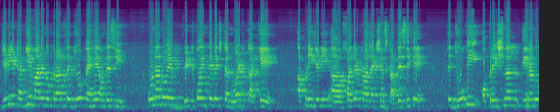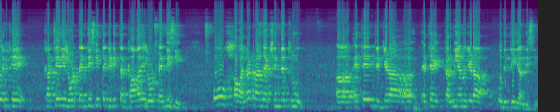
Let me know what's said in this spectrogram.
ਜਿਹੜੀ ਇਹ ਠੱਗੀ ਮਾਰਨ ਉਪਰੰਤ ਜੋ ਪੈਸੇ ਆਉਂਦੇ ਸੀ, ਉਹਨਾਂ ਨੂੰ ਇਹ ਬਿਟਕੋਇਨ ਦੇ ਵਿੱਚ ਕਨਵਰਟ ਕਰਕੇ ਆਪਣੀ ਜਿਹੜੀ ਫਰਦਰ ਟ੍ਰਾਂਜੈਕਸ਼ਨਸ ਕਰਦੇ ਸੀਗੇ ਤੇ ਜੋ ਵੀ ਆਪਰੇਸ਼ਨਲ ਇਹਨਾਂ ਨੂੰ ਇੱਥੇ ਖਰਚੇ ਦੀ ਲੋੜ ਪੈਂਦੀ ਸੀ ਤੇ ਜਿਹੜੀ ਤਨਖਾਹਾਂ ਦੀ ਲੋੜ ਪੈਂਦੀ ਸੀ ਉਹ ਹਵਾਲਾ ਟ੍ਰਾਂਜੈਕਸ਼ਨ ਦੇ ਥਰੂ ਇੱਥੇ ਜਿਹੜਾ ਇੱਥੇ ਕਰਮੀਆਂ ਨੂੰ ਜਿਹੜਾ ਉਹ ਦਿੱਤੀ ਜਾਂਦੀ ਸੀ।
